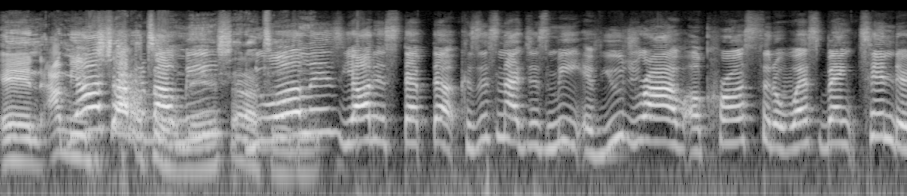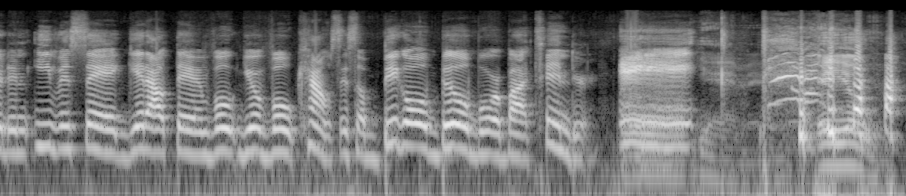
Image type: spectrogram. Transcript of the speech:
And I mean, y'all shout talking out to about me, man. New. Orleans. Y'all done stepped up because it's not just me. If you drive across to the West Bank, Tinder done even said, "Get out there and vote. Your vote counts." It's a big old billboard by Tinder. Eh. Hey yo,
